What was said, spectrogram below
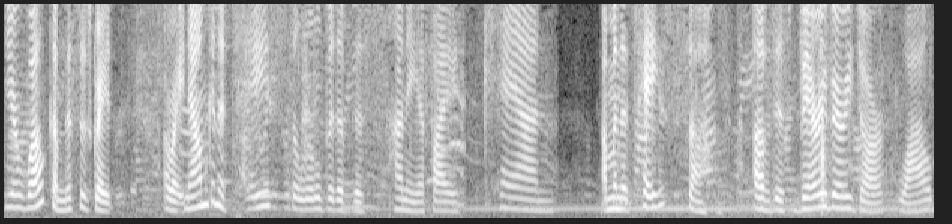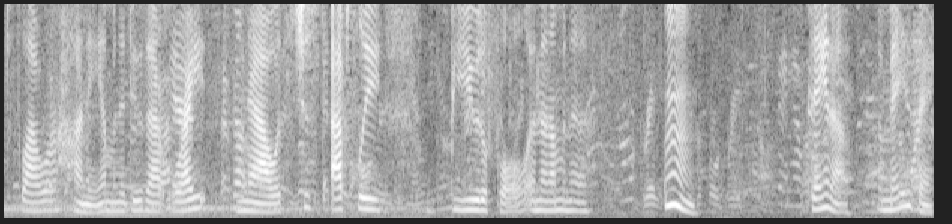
You're welcome. This is great. All right, now I'm going to taste a little bit of this honey if I can. I'm going to taste some of this very, very dark wildflower honey. I'm going to do that right now. It's just absolutely beautiful. And then I'm going to. Mmm. Dana, amazing.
